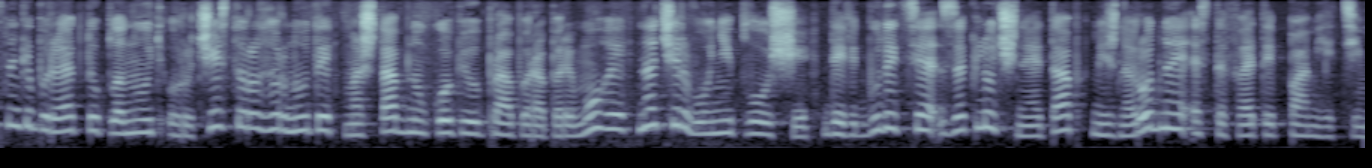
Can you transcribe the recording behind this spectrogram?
учасники проекту планують урочисто розгорнути масштабну копію прапора перемоги на Червоній площі, де відбудеться заключний етап міжнародної естафети пам'яті.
